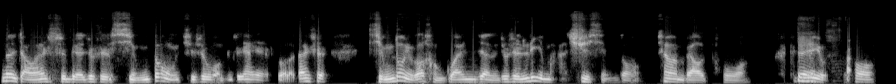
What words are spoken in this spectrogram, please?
那讲完识别就是行动。其实我们之前也说了，但是行动有个很关键的，就是立马去行动，千万不要拖。因为，有时候，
